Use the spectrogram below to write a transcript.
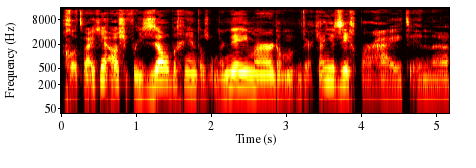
Goed, weet je, als je voor jezelf begint als ondernemer, dan werk je aan je zichtbaarheid en uh,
